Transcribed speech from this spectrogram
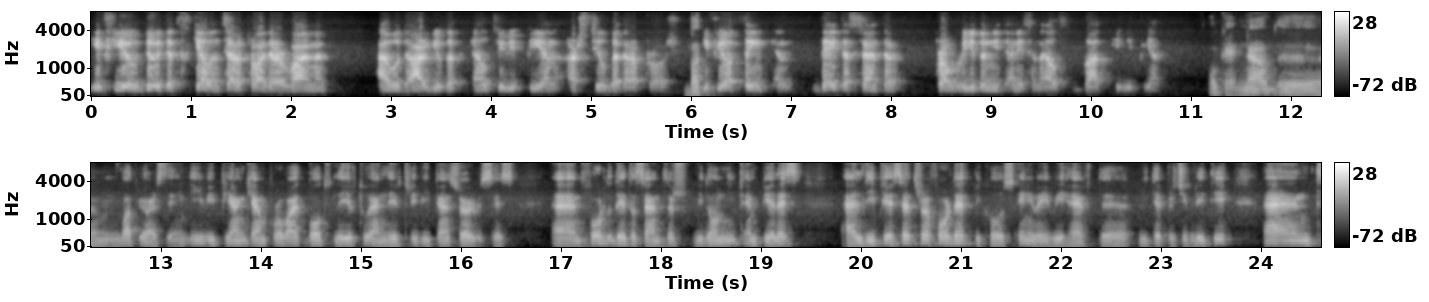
if you do it at scale in service provider environment, I would argue that L3VPN are still better approach. But if you're thinking data center, probably you don't need anything else but EVPN. Okay, now um, what we are saying, EVPN can provide both layer 2 and layer 3 VPN services. And for the data center, we don't need MPLS, LDP, etc. for that because anyway, we have the VTEP reachability. And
